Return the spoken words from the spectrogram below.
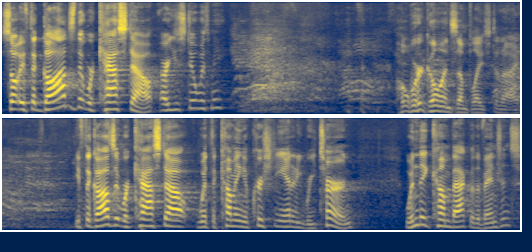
So if the gods that were cast out, are you still with me? Oh, we're going someplace tonight. If the gods that were cast out with the coming of Christianity return, wouldn't they come back with a vengeance?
